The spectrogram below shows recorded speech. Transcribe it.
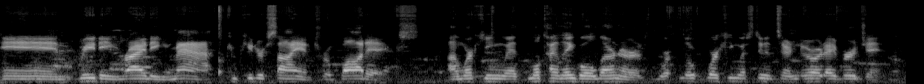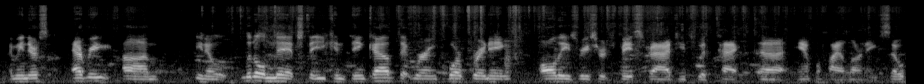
in reading, writing, math, computer science, robotics, um, working with multilingual learners, work, working with students that are neurodivergent. I mean, there's every um, you know little niche that you can think of that we're incorporating all these research-based strategies with tech to amplify learning so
